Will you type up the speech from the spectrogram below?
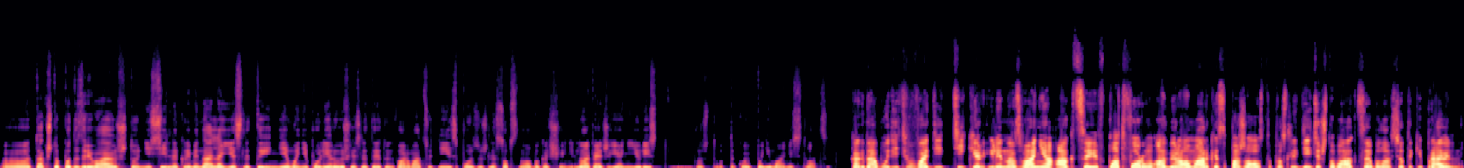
Э, так что подозреваю, что не сильно криминально, если ты не манипулируешь, если ты эту информацию не используешь для собственного обогащения. Но опять же, я не юрист, просто вот такое понимание ситуации. Когда будете вводить тикер или название акции в платформу Admiral Markets, пожалуйста, проследите, чтобы акция была все-таки правильной.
